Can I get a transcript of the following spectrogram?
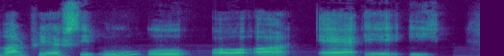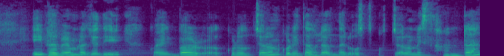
আবার ফিরে আসছি উ, ও, অ, আ, এ এ, ই। এইভাবে আমরা যদি কয়েকবার করে উচ্চারণ করি, তাহলে আমাদের উচ- উচ্চারণ স্থানটা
